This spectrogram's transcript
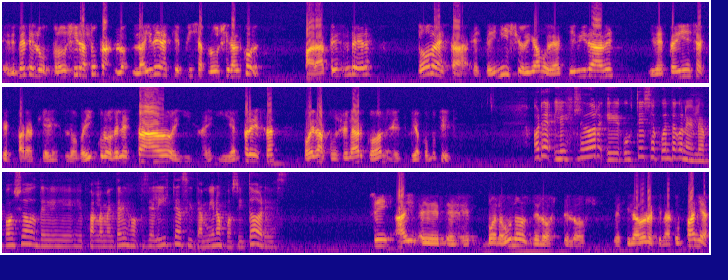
en vez de producir azúcar, la idea es que empiece a producir alcohol para atender todo esta, este inicio, digamos, de actividades y de experiencias que para que los vehículos del Estado y, empresas puedan funcionar con el biocombustible. Ahora, legislador, eh, usted ya cuenta con el apoyo de parlamentarios oficialistas y también opositores. Sí, hay, eh, eh, bueno, uno de los de los legisladores que me acompaña,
